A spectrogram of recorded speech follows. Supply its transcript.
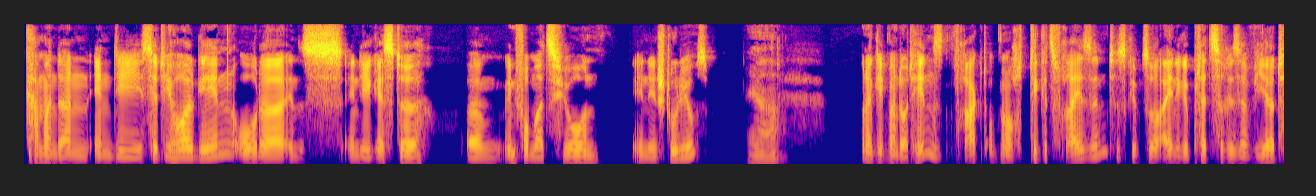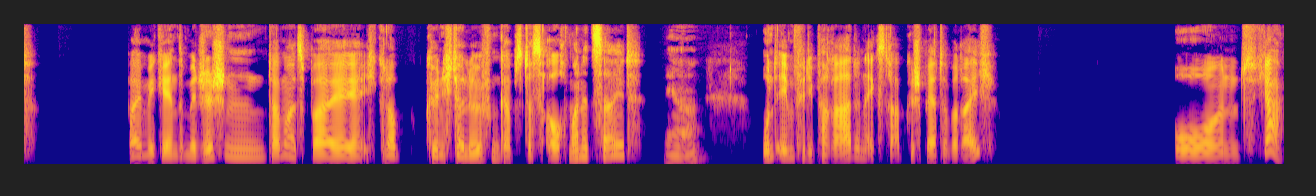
kann man dann in die City Hall gehen oder ins, in die Gästeinformation ähm, in den Studios. Ja. Und dann geht man dorthin, fragt, ob noch Tickets frei sind. Es gibt so einige Plätze reserviert bei Mickey and the Magician, damals bei, ich glaube, König der Löwen gab es das auch mal eine Zeit. Ja. Und eben für die Parade ein extra abgesperrter Bereich. Und ja,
